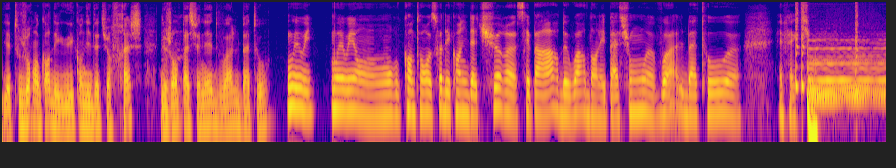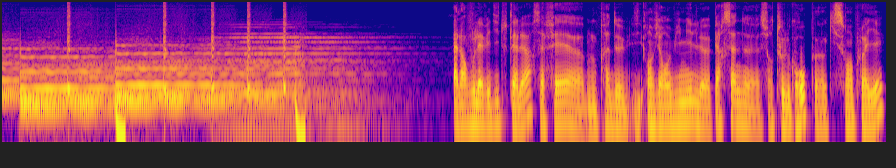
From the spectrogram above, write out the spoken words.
y, a, toujours encore des, candidatures fraîches de gens passionnés de voile, bateau. Oui, oui. Oui, oui, quand on reçoit des candidatures, euh, c'est pas rare de voir dans les passions euh, voile, bateau, effectivement. Alors vous l'avez dit tout à l'heure, ça fait près de environ 8000 personnes sur tout le groupe qui sont employées.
